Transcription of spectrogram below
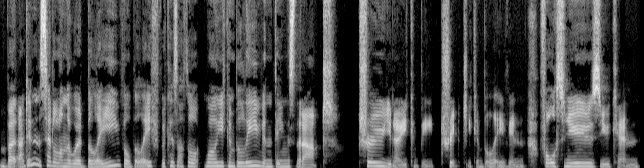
But I didn't settle on the word believe or belief because I thought, well, you can believe in things that aren't true. You know, you can be tricked. You can believe in false news. You can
